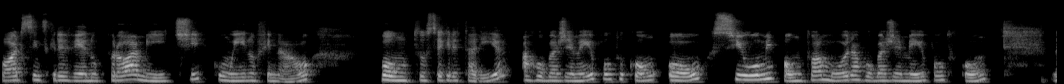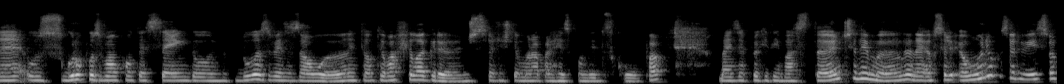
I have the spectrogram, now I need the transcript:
pode se inscrever no ProAmite, com i no final, ponto secretaria, arroba gmail.com ou ciúme.amor, arroba gmail.com né? Os grupos vão acontecendo duas vezes ao ano, então tem uma fila grande. Se a gente demorar para responder, desculpa, mas é porque tem bastante demanda, né? É o único serviço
